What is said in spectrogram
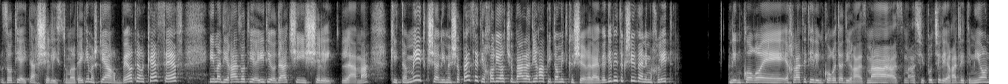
הזאת הייתה שלי. זאת אומרת הייתי משקיעה הרבה יותר כסף אם הדירה הזאת הייתי יודעת שהיא שלי. למה? כי תמיד כשאני משפצת יכול להיות שבעל הדירה פתאום מתקשר אליי ויגיד לי תקשיבי אני מחליט למכור אה, החלטתי למכור את הדירה אז מה אז השיפוץ שלי ירד לי טמיון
